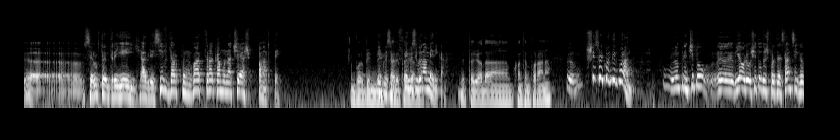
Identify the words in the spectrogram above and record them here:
uh, se luptă între ei agresiv, dar cumva trag cam în aceeași parte. Vorbim de Inclusiv, care inclusiv în perioada? America. De perioada contemporană? Uh, Și spre contemporan. În principiu, uh, ei au reușit totuși protestanții, că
